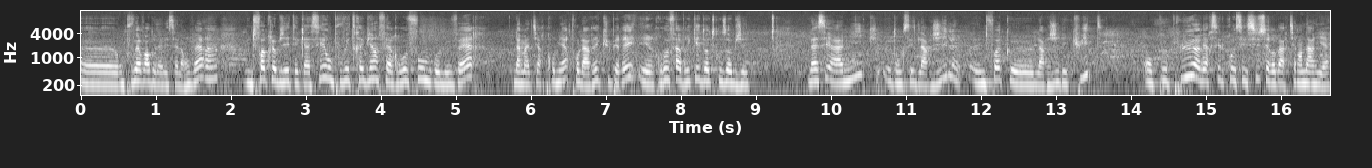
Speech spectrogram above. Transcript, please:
euh, on pouvait avoir de la vaisselle en verre. hein. Une fois que l'objet était cassé, on pouvait très bien faire refondre le verre, la matière première, pour la récupérer et refabriquer d'autres objets. La céramique, donc c'est de l'argile. Une fois que l'argile est cuite, on ne peut plus inverser le processus et repartir en arrière.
